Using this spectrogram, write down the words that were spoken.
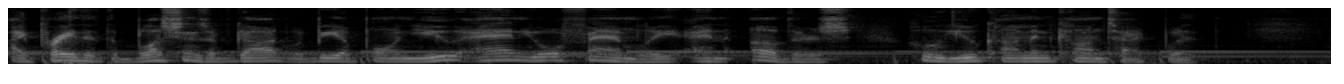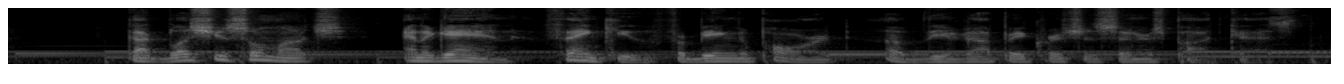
I pray that the blessings of God would be upon you and your family and others who you come in contact with. God bless you so much. And again, thank you for being a part of the Agape Christian Center's podcast.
